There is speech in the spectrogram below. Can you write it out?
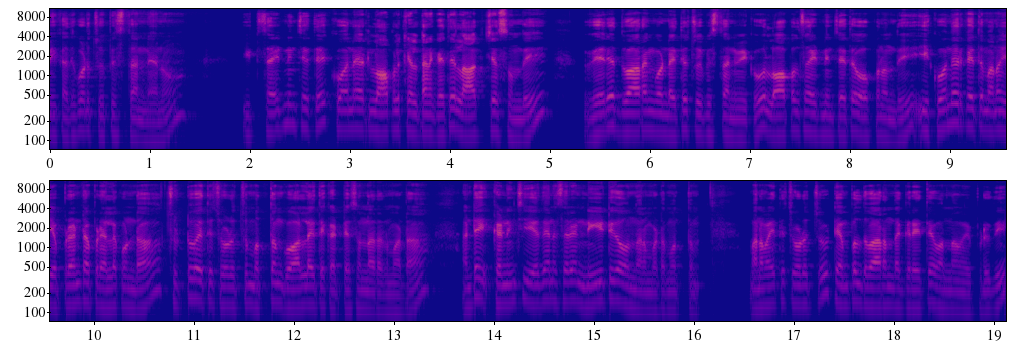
మీకు అది కూడా చూపిస్తాను నేను. ఇటు సైడ్ నుంచి అయితే కోనేరు లోపలికి వెళ్ళడానికి అయితే లాక్ చేసి ఉంది. వేరే ద్వారం గుండా అయితే చూపిస్తాను మీకు. లోపల సైడ్ నుంచి అయితే ఓపెన్ ఉంది. ఈ కోనేరుకి అయితే మనం ఎప్పుడంటే అప్పుడు వెళ్ళకుండా చుట్టూ అయితే చూడొచ్చు. మొత్తం గోళ్ళు అయితే కట్టేసి ఉన్నారనమాట అంటే ఇక్కడ నుంచి ఏదైనా సరే నీట్గా ఉందన్నమాట మొత్తం. మనమైతే చూడొచ్చు. టెంపుల్ ద్వారం దగ్గర అయితే ఉన్నాం ఇప్పుడు ఇది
